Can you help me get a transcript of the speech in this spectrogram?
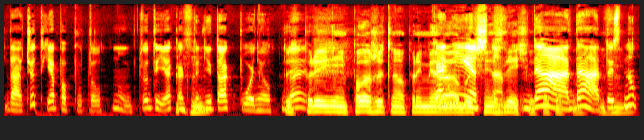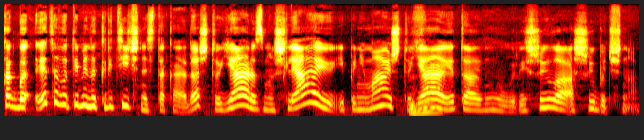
да, что-то я попутал, ну, что-то я как-то угу. не так понял. То да? есть приведение положительного примера Конечно, обычно излечивает да, да, Да, то есть, ну, как бы это вот именно критичность такая, да, что я размышляю и понимаю, что я это ну, решила ошибочно,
